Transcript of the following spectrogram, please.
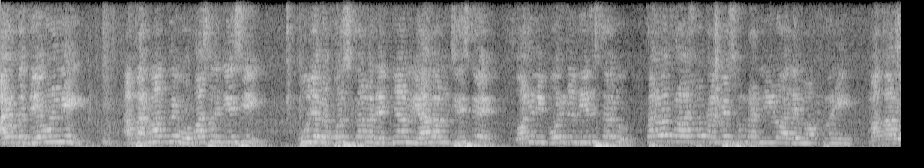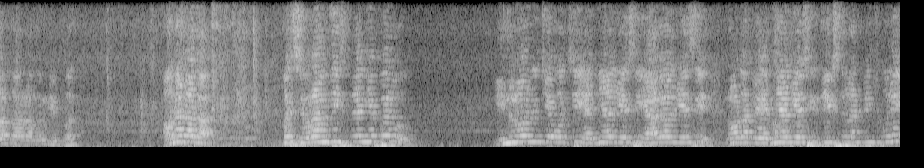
ఆ యొక్క దేవుణ్ణి ఆ పరమాత్మని ఉపాసన చేసి పూజలు పురస్కారాలు యజ్ఞాలు యాగాలు చేస్తే వాళ్ళు నీ కోరికలు తీరుస్తారు. తర్వాత లాస్ట్లో కలిపేసుకుంటారు నీలో అదే మోక్షమని మతాలు అంటారు అందరూ చెప్పారు. అవునా కాదా? మరి శివరామ తీస్తే అని చెప్పారు. ఇందులో నుంచే వచ్చి యజ్ఞాలు చేసి యాగాలు చేసి నూట యజ్ఞాలు చేసి దీక్షలు అనిపించుకుని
